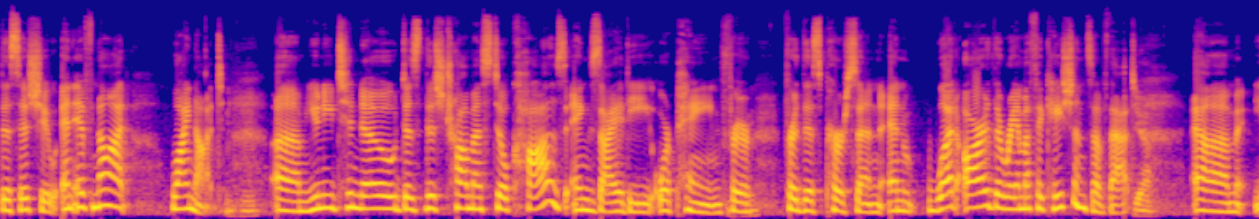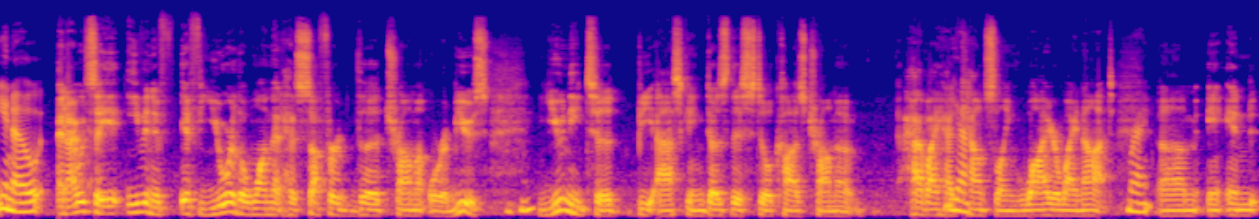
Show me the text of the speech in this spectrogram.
this issue? And if not, why not? Um, you need to know Does this trauma still cause anxiety or pain for, for this person? And what are the ramifications of that? Yeah. Um, you know, And I would say, even if, if you're the one that has suffered the trauma or abuse, Mm-hmm. you need to be asking, does this still cause trauma? Have I had Yeah. counseling? Why or why not? Right. Um, and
